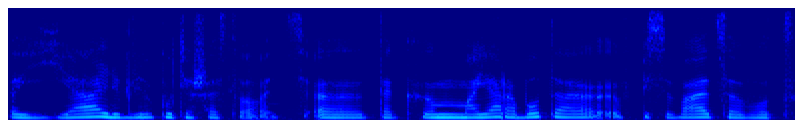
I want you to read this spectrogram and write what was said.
Я люблю путешествовать. Э, Так э, моя работа вписывается вот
